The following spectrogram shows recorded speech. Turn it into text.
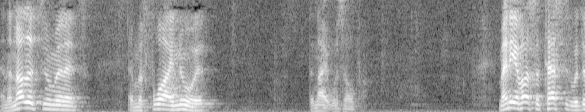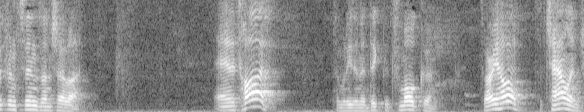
and another two minutes. And before I knew it, the night was over. Many of us are tested with different sins on Shabbat. And it's hard. Somebody's an addicted smoker. It's very hard. It's a challenge.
